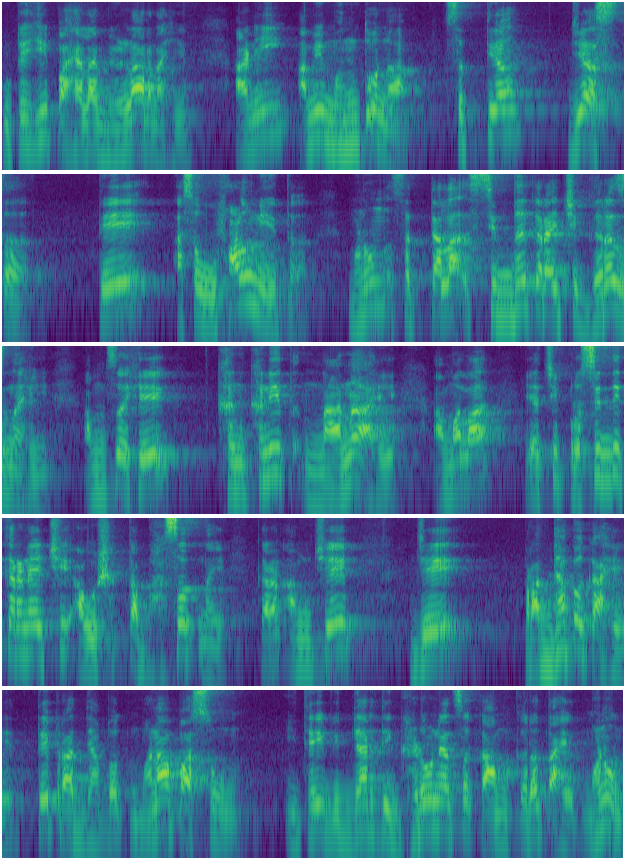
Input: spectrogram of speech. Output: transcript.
कुठेही पाहायला मिळणार नाहीत. आणि आम्ही म्हणतो ना सत्य जे असतं ते असं उफाळून येतं. म्हणून सत्याला सिद्ध करायची गरज नाही. आमचं हे खणखणीत नाणं आहे. आम्हाला याची प्रसिद्धी करण्याची आवश्यकता भासत नाही. कारण आमचे जे प्राध्यापक आहे ते प्राध्यापक मनापासून इथे विद्यार्थी घडवण्याचं काम करत आहेत म्हणून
